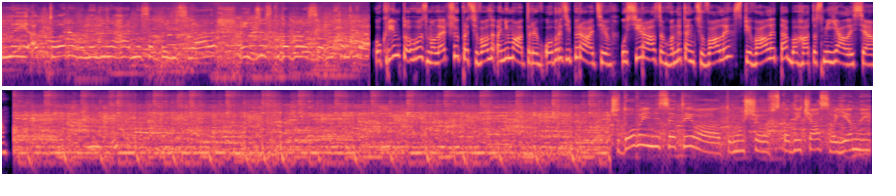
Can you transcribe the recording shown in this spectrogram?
були актори, вони дуже гарно все поясняли. Мені дуже сподобалася руханка. Окрім того, з малечою працювали аніматори в образі піратів. Усі разом вони танцювали, співали та багато сміялися. Чудова ініціатива, тому що в складний час воєнний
